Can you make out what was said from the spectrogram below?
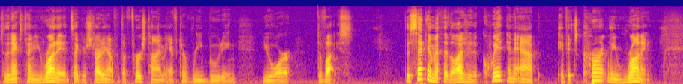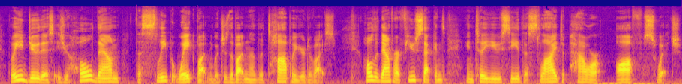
So the next time you run it it's like you're starting out for the first time after rebooting your device. The second method allows you to quit an app if it's currently running. The way you do this is you hold down the sleep wake button, which is the button at the top of your device. Hold it down for a few seconds until you see the slide to power off switch.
